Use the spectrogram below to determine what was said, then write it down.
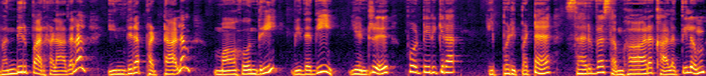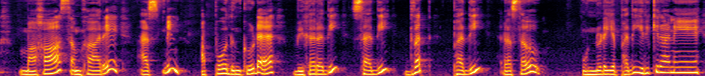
வந்திருப்பார்களாதலால் இந்திர பட்டாளம் மாகோந்திரி விததி என்று போட்டிருக்கிறார். இப்படிப்பட்ட சர்வ சம்ஹார காலத்திலும் மகா சம்ஹாரே அஸ்மின். அப்போதும் கூட விகரதி சதி துவத் பதி ரசவ் உன்னுடைய பதி இருக்கிறானே.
